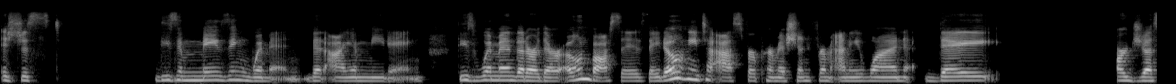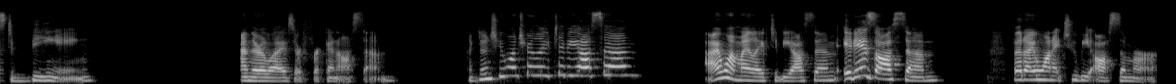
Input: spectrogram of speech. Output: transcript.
It's just these amazing women that I am meeting, these women that are their own bosses. They don't need to ask for permission from anyone. They are just being, and their lives are freaking awesome. Like, don't you want your life to be awesome? I want my life to be awesome. It is awesome, but I want it to be awesomer.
